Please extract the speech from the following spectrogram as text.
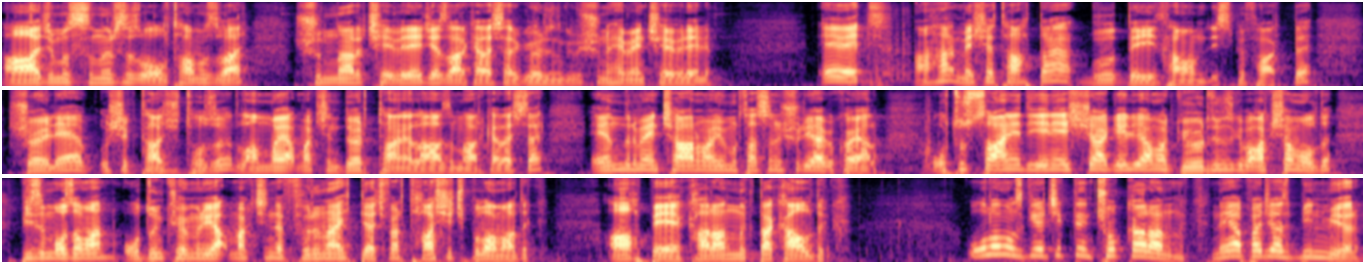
Ağacımız sınırsız oltamız var. Şunları çevireceğiz arkadaşlar gördüğünüz gibi. Şunu hemen çevirelim. Evet. Aha meşe tahta bu değil tamam ismi farklı. Şöyle ışık tacı tozu. Lamba yapmak için 4 tane lazım arkadaşlar. Enderman çağırma yumurtasını şuraya bir koyalım. 30 saniyede yeni eşya geliyor ama gördüğünüz gibi akşam oldu. Bizim o zaman odun kömürü yapmak için de fırına ihtiyaç var. Taş hiç bulamadık. Ah be karanlıkta kaldık. Olamaz gerçekten çok karanlık. Ne yapacağız bilmiyorum.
